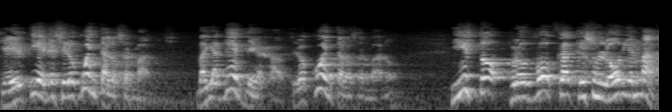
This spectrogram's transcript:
que él tiene se lo cuenta a los hermanos. Vaya de se lo cuenta a los hermanos. Y esto provoca que ellos lo odien más.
